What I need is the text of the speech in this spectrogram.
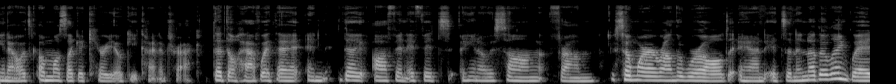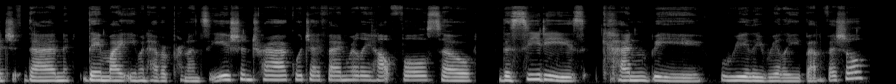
you know it's almost like a karaoke kind of track that they'll have with it and they often if it's you know a song from somewhere around the world and it's in another language then they might even have a pronunciation track which i find really helpful so the CDs can be really, really beneficial.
